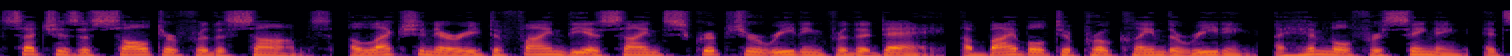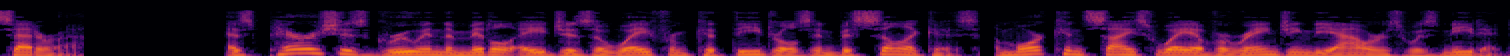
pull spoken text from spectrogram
such as a psalter for the Psalms, a lectionary to find the assigned scripture reading for the day, a Bible to proclaim the reading, a hymnal for singing, etc. As parishes grew in the Middle Ages away from cathedrals and basilicas, a more concise way of arranging the hours was needed.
